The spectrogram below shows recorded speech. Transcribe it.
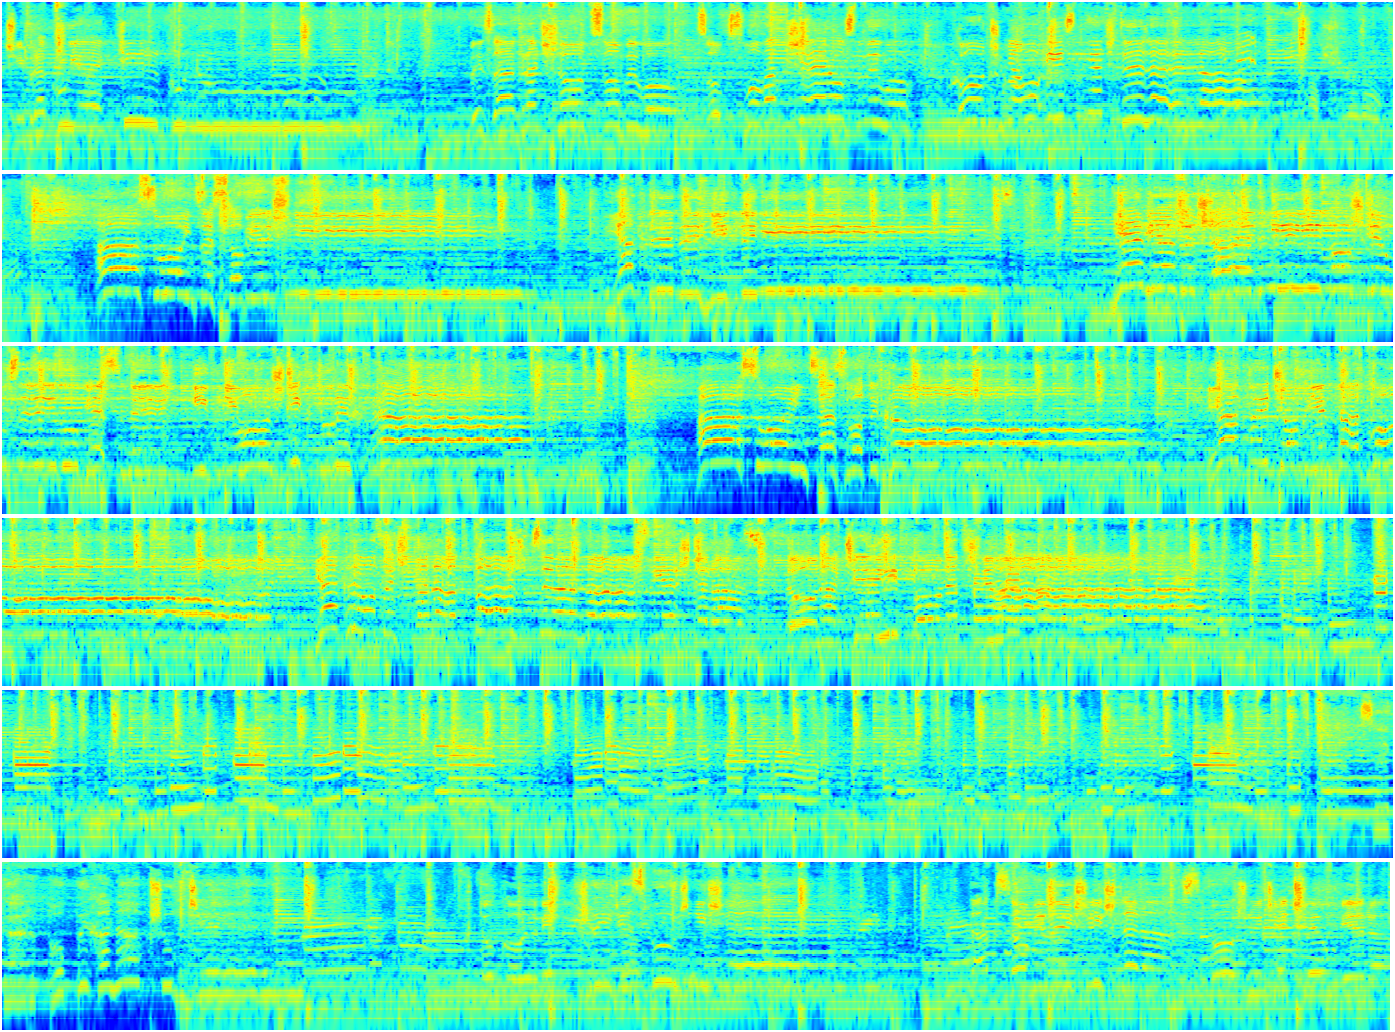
Ci brakuje kilku nut, by zagrać to, co było, co w słowach się rozmyło, choć miało istnieć tyle lat. A słońce sobie lśni, których brak. A słońca złoty krąg, Ktokolwiek przyjdzie, spóźni się. Tak sobie myślisz teraz, bo życie cię uwiera.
